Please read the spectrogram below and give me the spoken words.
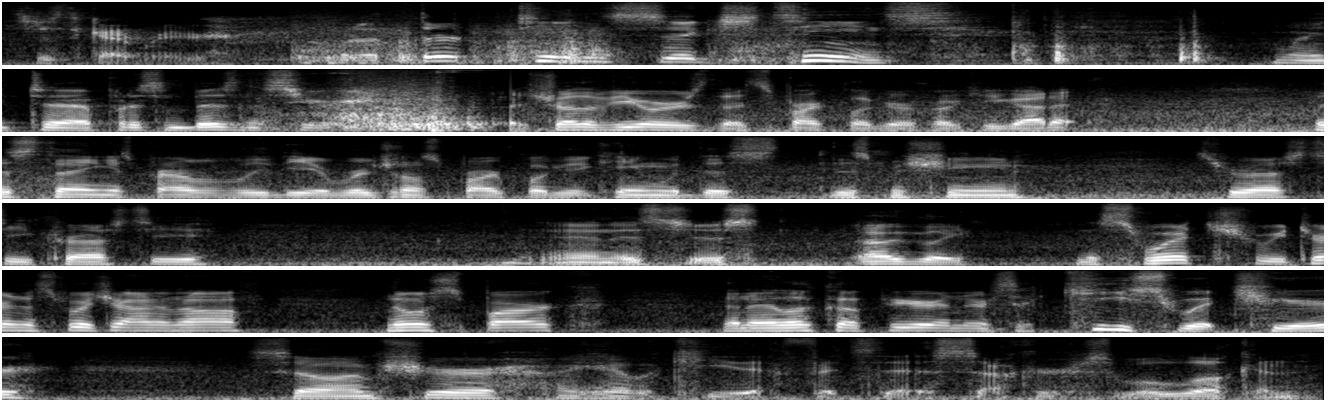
it's just the carburetor. But a 13 16 might uh, put us in business here. Show the viewers the spark plug real quick. You got it? This thing is probably the original spark plug that came with this this machine. It's rusty, crusty, and it's just ugly. The switch, we turn the switch on and off, no spark. Then I look up here and there's a key switch here. So I'm sure I have a key that fits that sucker. So we'll look and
